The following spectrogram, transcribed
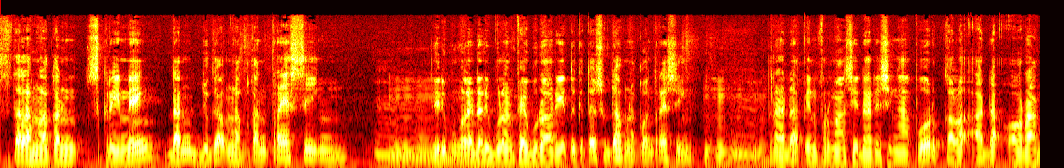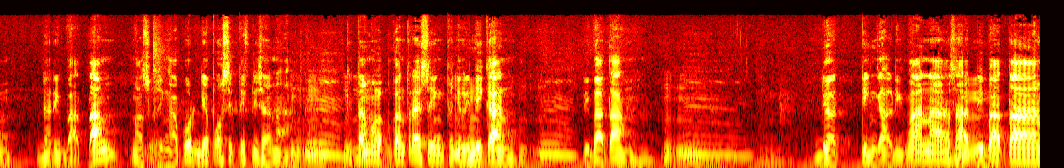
setelah melakukan screening dan juga melakukan tracing. Hmm. Jadi mulai dari bulan Februari itu kita sudah melakukan tracing terhadap informasi dari Singapura kalau ada orang dari Batam masuk Singapura dia positif di sana. Kita melakukan tracing penyelidikan di Batam. Dia tinggal di mana saat di Batam.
